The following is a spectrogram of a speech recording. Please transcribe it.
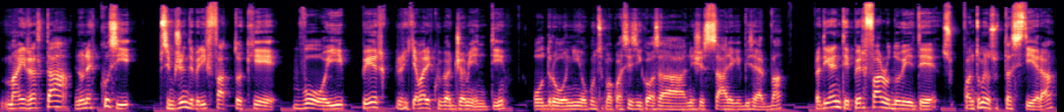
Ma in realtà non è così semplicemente per il fatto che voi per richiamare equipaggiamenti o droni o insomma qualsiasi cosa necessaria che vi serva, praticamente per farlo dovete, quantomeno su tastiera,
